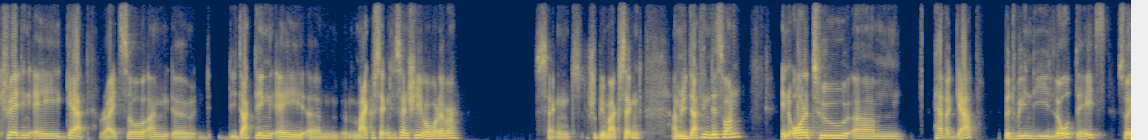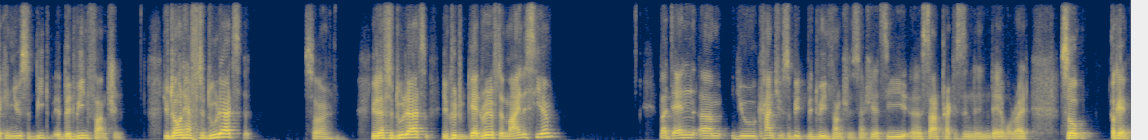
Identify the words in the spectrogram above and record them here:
creating a gap, right? So I'm uh, deducting a um, microsecond essentially or whatever. Second should be a microsecond. I'm deducting this one in order to um, have a gap between the load dates so I can use a beat between function. You don't have to do that. Sorry. You have to do that. You could get rid of the minus here. but then um, you can't use a between function essentially. That's the uh, standard practice in, in Data Vault, right? So, okay.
